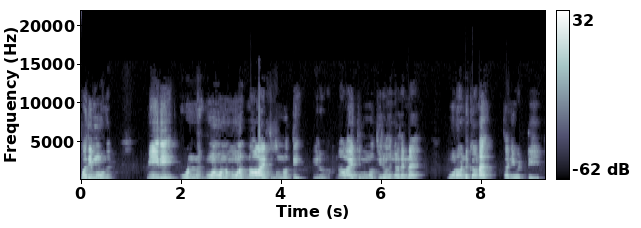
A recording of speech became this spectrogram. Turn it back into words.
பதிமூணு. மீதி ஒன்று மூணு ஒன்று மூணு நாலாயிரத்தி முந்நூற்றி இருபது. நாலாயிரத்தி முந்நூற்றி இருபதுங்கிறது என்ன? மூணு ஆண்டுக்கான தனி வட்டி.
